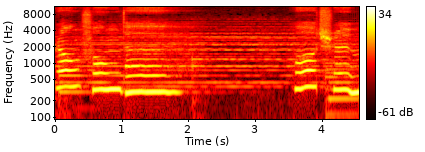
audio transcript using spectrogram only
让风带我去。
